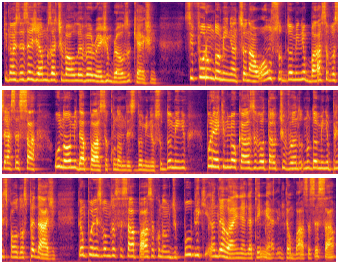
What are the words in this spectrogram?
que nós desejamos ativar o Leverage Browser Caching. Se for um domínio adicional ou um subdomínio, basta você acessar o nome da pasta com o nome desse domínio ou subdomínio, porém aqui no meu caso eu vou estar ativando no domínio principal da hospedagem. Então por isso vamos acessar a pasta com o nome de public underline HTML. Então basta acessar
